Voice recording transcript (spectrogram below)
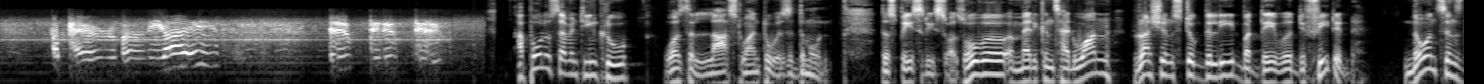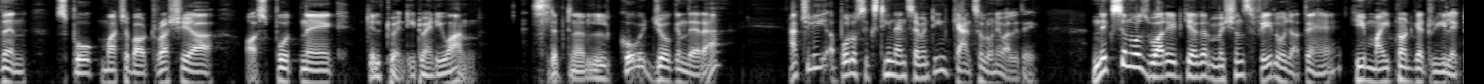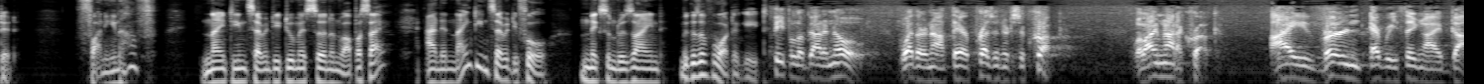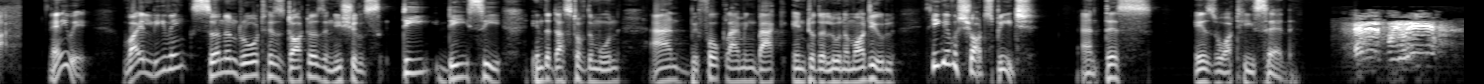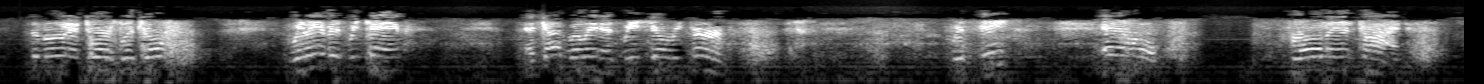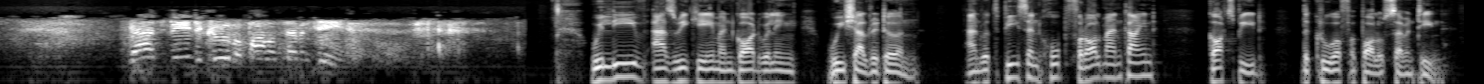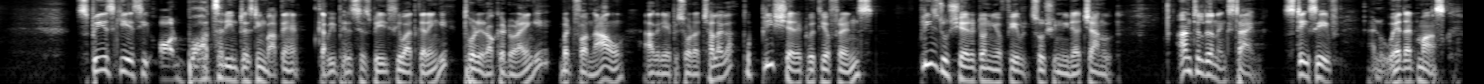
a pair of bunny eyes. Do-do-do-do-do. Apollo 17 crew was the last one to visit the moon. The space race was over, Americans had won, Russians took the lead, but they were defeated. No one since then spoke much about Russia or Sputnik till 2021. Slipped in a little COVID joke in there, huh? Actually, Apollo 16 and 17 cancel होने वाले थे. Nixon was worried कि अगर missions fail हो जाते हैं, he might not get re-elected. Funny enough, 1972 में Cernan वापस आए and in 1974 Nixon resigned because of Watergate. People have got to know whether or not their president is a crook. Well, I'm not a crook. I've earned everything I've got. Anyway, while leaving, Cernan wrote his daughter's initials TDC in the dust of the moon, and before climbing back into the lunar module, he gave a short speech. And this is what he said. And as we leave the moon at Taurus Littrow, we leave as we came, and God willing, as we shall return, with peace and hope for all mankind. Godspeed to crew of Apollo 17. We leave as we came, and God willing, we shall return. And with peace and hope for all mankind, Godspeed, the crew of Apollo 17. Space की ऐसी और बहुत सारी interesting बातें हैं। कभी फिर से स्पेस की बात करेंगे, थोड़े रॉकेट उड़ाएँगे बट फॉर नाउ अगर ये एपिसोड अच्छा लगा तो please share it with your friends please do share it on your favourite social media channel until the next time stay safe and wear that mask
